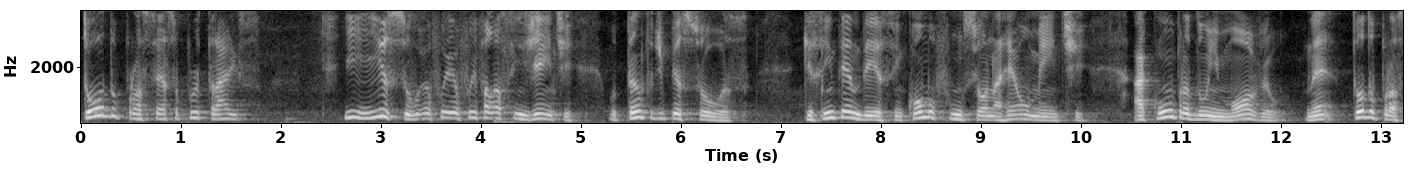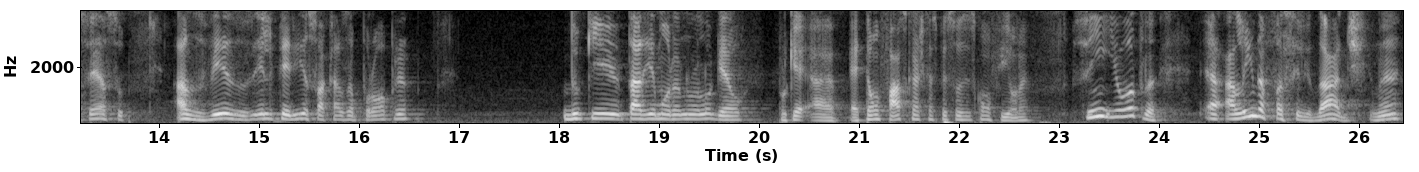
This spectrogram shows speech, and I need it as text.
todo o processo por trás. E isso, eu fui, eu fui falar assim, gente, o tanto de pessoas que se entendessem como funciona realmente a compra de um imóvel, né, todo o processo, às vezes ele teria sua casa própria do que estaria morando no aluguel. Porque é, é tão fácil que eu acho que as pessoas desconfiam, né? Sim, e outra, é, além da facilidade, né,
